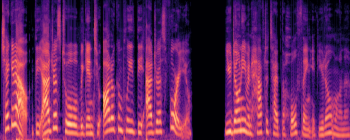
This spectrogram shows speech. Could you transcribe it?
check it out. The address tool will begin to autocomplete the address for you. You don't even have to type the whole thing if you don't wanna.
